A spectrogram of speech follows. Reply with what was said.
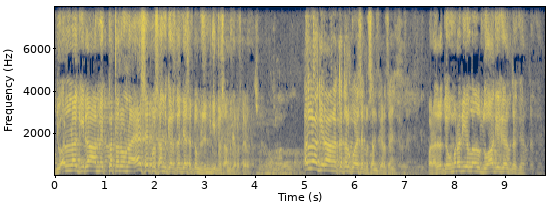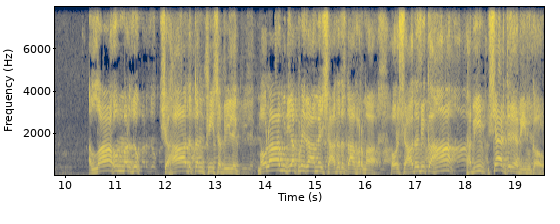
جو اللہ کی راہ میں قتل ہونا ایسے پسند کرتے ہیں جیسے تم زندگی پسند کرتے ہو۔ اللہ کی راہ میں قتل کو ایسے پسند کرتے ہیں۔ اور حضرت عمر رضی اللہ دعا کے کرتے تھے۔ اللہ مرزق شہادت فی سبیلک۔ مولا مجھے اپنی راہ میں شہادت عطا فرما اور شہادت بھی کہاں؟ حبیب شہر تیرے حبیب کا ہو۔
